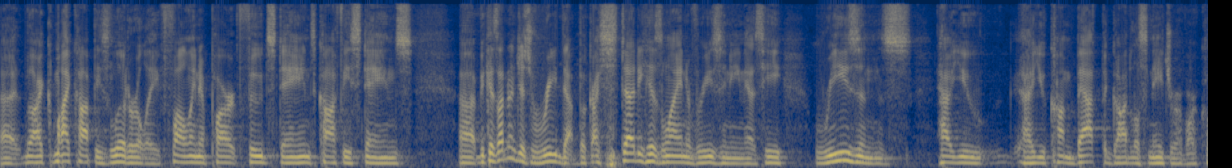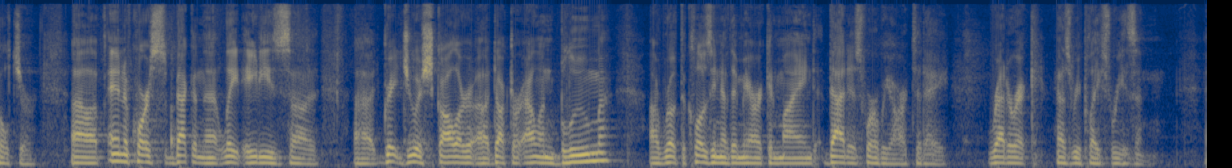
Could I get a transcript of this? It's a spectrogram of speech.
Uh, like my copy's literally falling apart, food stains, coffee stains. Uh, because I don't just read that book, I study his line of reasoning as he reasons how you, how you combat the godless nature of our culture. Uh, and of course, back in the late 80s, uh, uh, great Jewish scholar uh, Dr. Allan Bloom uh, wrote The Closing of the American Mind. That is where we are today. Rhetoric has replaced reason.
